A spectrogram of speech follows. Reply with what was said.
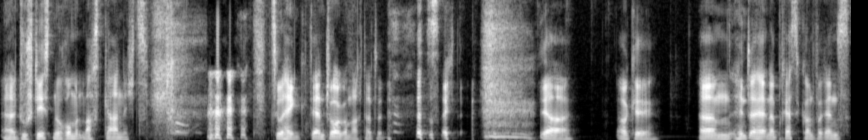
äh, du stehst nur rum und machst gar nichts. Zu Henk, der ein Tor gemacht hatte. das ist echt. Ja, okay. Ähm, hinterher in der Pressekonferenz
